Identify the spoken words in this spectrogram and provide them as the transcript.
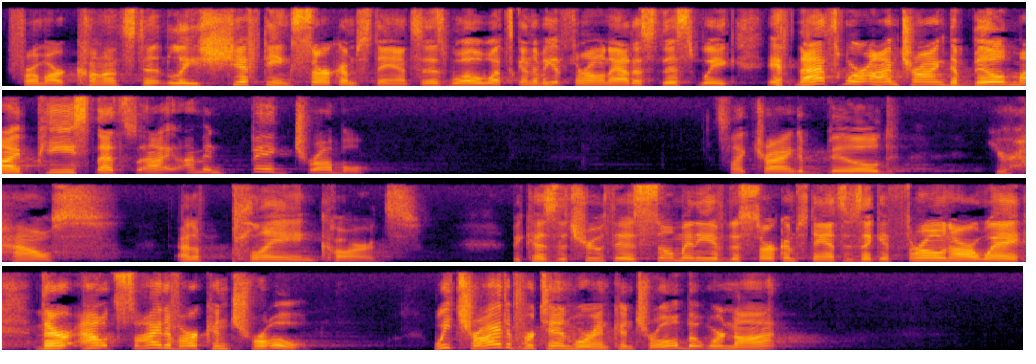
from our constantly shifting circumstances, well, what's going to be thrown at us this week? If that's where I'm trying to build my peace, that's I, I'm in big trouble. It's like trying to build your house out of playing cards. Because the truth is, so many of the circumstances that get thrown our way, they're outside of our control. We try to pretend we're in control, but we're not.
